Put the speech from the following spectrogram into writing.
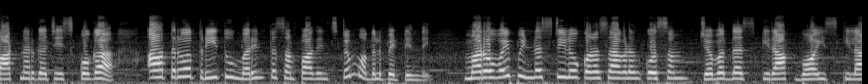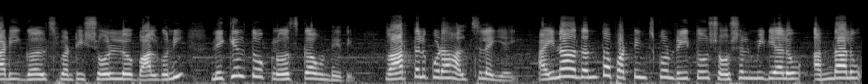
పార్ట్నర్గా చేసుకోగా ఆ తర్వాత రీతు మరింత సంపాదించడం మొదలుపెట్టింది. మరోవైపు ఇండస్ట్రీలో కొనసాగడం కోసం జబర్దస్త్ కిరాక్ బాయ్స్ కిలాడి గర్ల్స్ వంటి షోల్లో పాల్గొని నిఖిల్తో క్లోజ్గా ఉండేది. వార్తలు కూడా హల్చలయ్యాయి. అయినా అదంతా పట్టించుకుని రీతు సోషల్ మీడియాలో అందాలు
